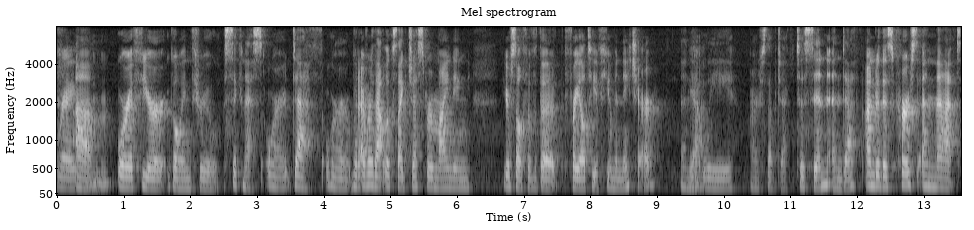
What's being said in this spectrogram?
Right. Um, or if you're going through sickness or death or whatever that looks like, just reminding yourself of the frailty of human nature and yeah. that we are subject to sin and death under this curse and that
